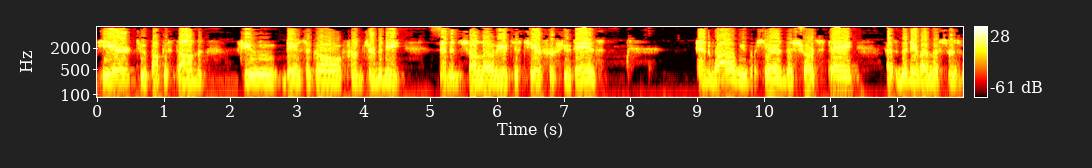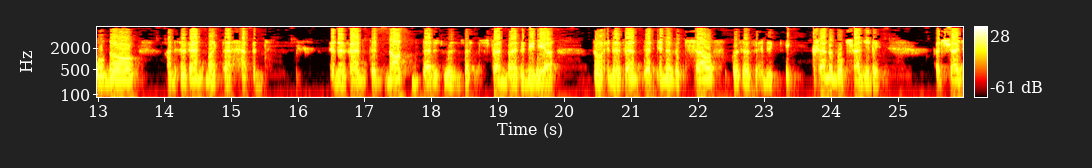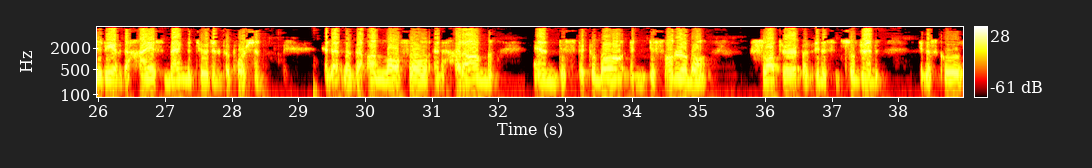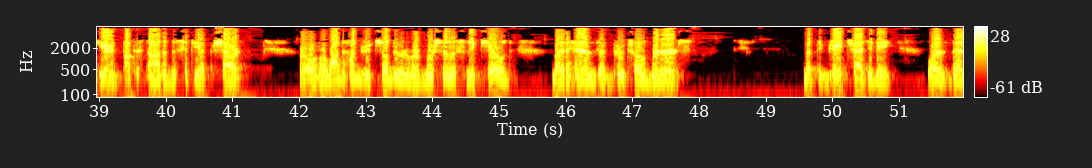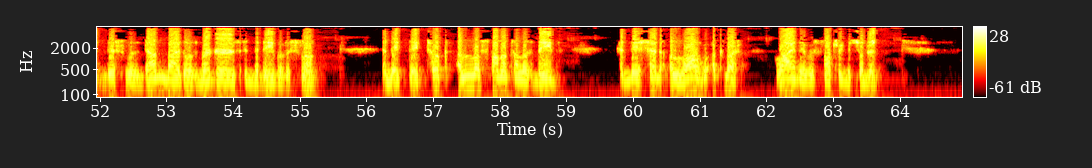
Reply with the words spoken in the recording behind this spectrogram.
here to Pakistan a few days ago from Germany. And inshallah, we are just here for a few days. And while we were here in this short stay, as many of our listeners will know, an event like that happened. An event that not that it was just spread by the media, no, an event that in of itself was an incredible tragedy. A tragedy of the highest magnitude and proportion. And that was the unlawful and haram and despicable and dishonorable slaughter of innocent children in a school here in Pakistan in the city of Peshawar, where over 100 children were mercilessly killed by the hands of brutal murderers. But the great tragedy was that this was done by those murderers in the name of Islam. And they, they took Allah subhanahu wa ta'ala's name and they said Allahu Akbar why they were slaughtering the children.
